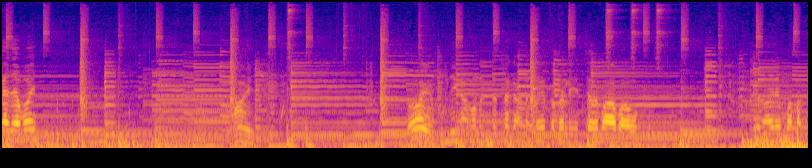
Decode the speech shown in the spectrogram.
Ka dyan, boy. Hoy. Hoy! Hindi nga ako nagtataga ng ganito kaliit sa babaw. Yun ay malak.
